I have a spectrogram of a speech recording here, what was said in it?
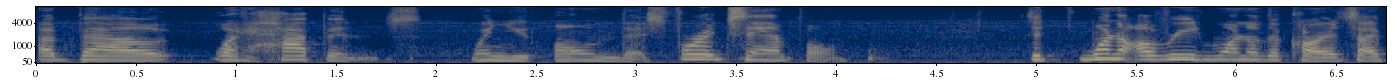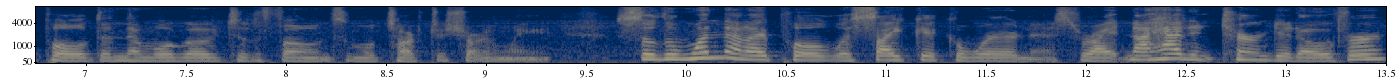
about what happens when you own this. For example, the one I'll read one of the cards I pulled and then we'll go to the phones and we'll talk to Charlene. So the one that I pulled was psychic awareness, right? And I hadn't turned it over,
